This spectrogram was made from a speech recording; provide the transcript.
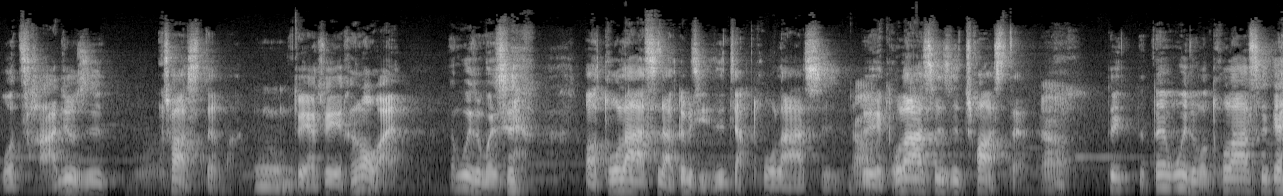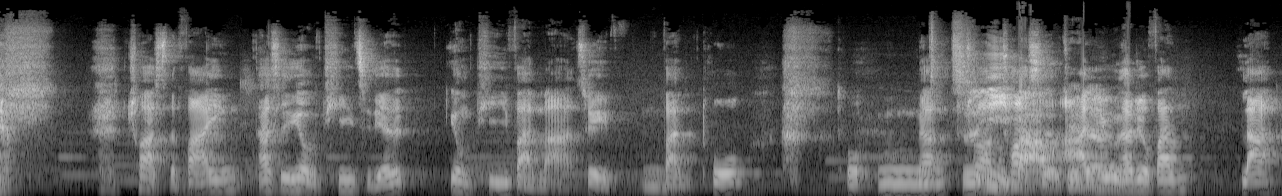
我查就是 trust 嘛，嗯，对啊，所以很好玩。那为什么是？哦托拉斯啊？对不起，是讲托拉斯，啊对，托拉斯是 trust，啊，对，但为什么托拉斯跟 trust 的发音，它是用 t 直接用 t 翻嘛？所以嗯翻托，托，嗯 那，直译吧，trust 我觉 u 它，就翻拉，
